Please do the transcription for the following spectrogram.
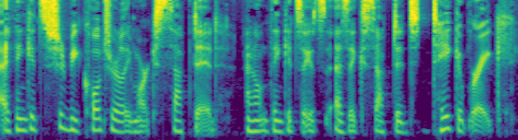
I think it should be culturally more accepted. I don't think it's, it's as accepted to take a break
